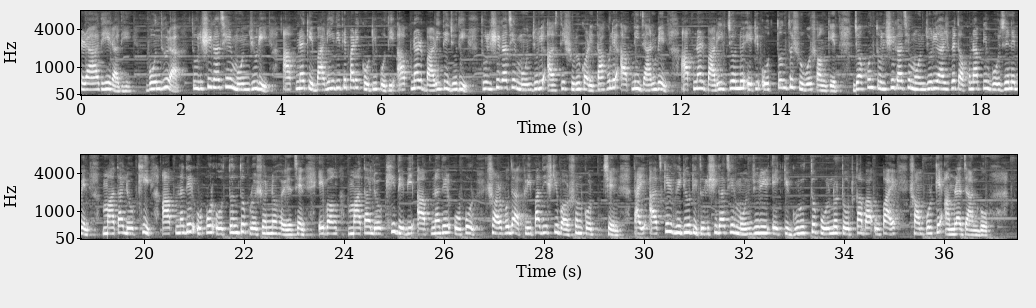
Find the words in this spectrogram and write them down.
রাধে রাধে। বন্ধুরা তুলসী গাছের মঞ্জুরি আপনাকে বানিয়ে দিতে পারে কোটিপতি। আপনার বাড়িতে যদি তুলসী গাছের মঞ্জুরি আসতে শুরু করে, তাহলে আপনি জানবেন আপনার বাড়ির জন্য এটি অত্যন্ত শুভ সংকেত। যখন তুলসী গাছে মঞ্জুরি আসবে, তখন আপনি বুঝে নেবেন মাতা লক্ষ্মী আপনাদের উপর অত্যন্ত প্রসন্ন হয়েছেন এবং মাতা লক্ষ্মী দেবী আপনাদের উপর সর্বদা কৃপাদৃষ্টি বর্ষণ করছেন। তাই আজকের ভিডিওটি তুলসী গাছের মঞ্জুরির একটি গুরুত্বপূর্ণ টোটকা বা উপায় সম্পর্কে আমরা জানব।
